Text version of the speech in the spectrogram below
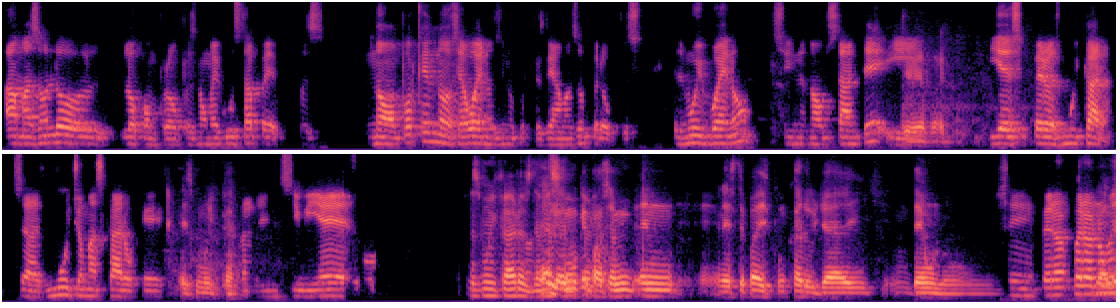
Amazon lo, lo compró, pues no me gusta, pues no porque no sea bueno, sino porque es de Amazon, pero pues es muy bueno, sino, no obstante, y, y es, pero es muy caro, o sea, es mucho más caro que es muy caro. en CBS. Es muy caro, es demasiado. Es lo mismo que pasa en, en, este país con Carulla y de uno, Sí, pero, pero no, me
